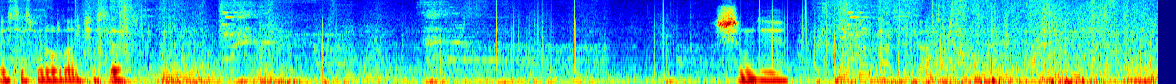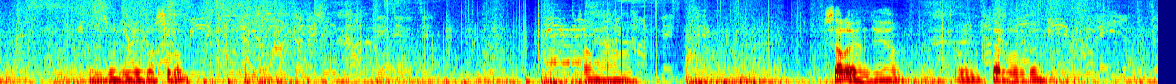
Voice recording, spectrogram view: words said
Estes beni oradan keser. Şimdi Zonya'yı basalım. Tamam. Güzel oyundu ya. Oyun biter bu arada. Kule yıktı.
